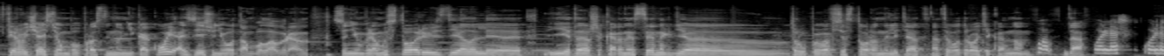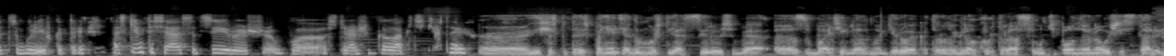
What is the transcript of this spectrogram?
в первой части он был просто, ну, никакой, а здесь у него там была прям, за ним прям историю сделали, и это шикарная сцена, где э, трупы во все стороны летят от его дротика, ну, Оп. да. Коля, Коля Цигулиев, который... А с кем ты себя ассоциируешь в Страже Галактики вторых? Э, Я сейчас пытаюсь понять, я думаю, что я ассоциирую себя э, с батей главного героя, которого играл Курт Рассел. Ну, типа, он, наверное, очень старый.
